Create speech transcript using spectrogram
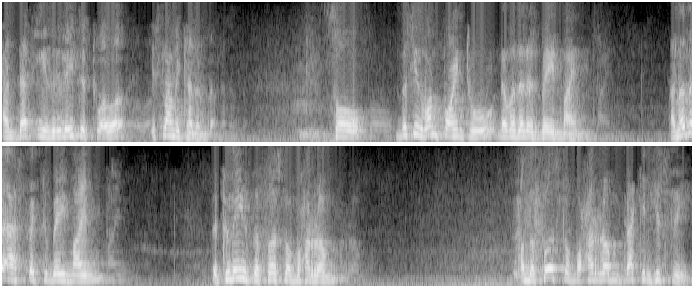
and that is related to our Islamic calendar. So this is one point to nevertheless bear in mind. Another aspect to bear in mind that today is the first of Muharram. On the first of Muharram back in history,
